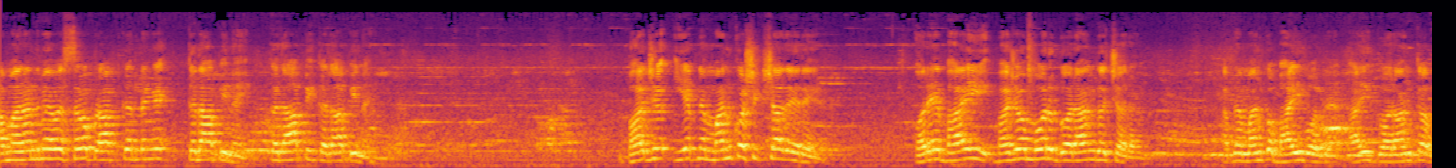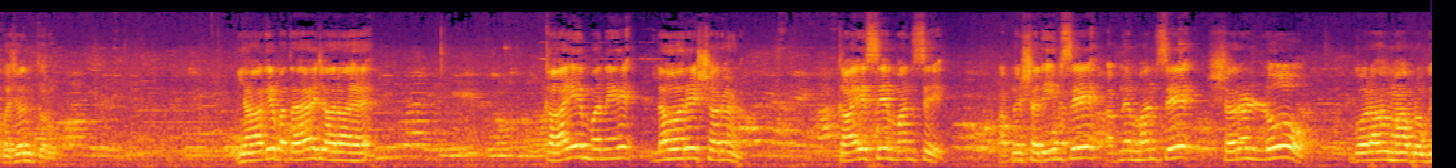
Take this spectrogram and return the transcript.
हम आनंद में अवस्था को प्राप्त कर लेंगे। कदापि नहीं, कदापि कदापि नहीं। भज, ये अपने मन को शिक्षा दे रहे हैं। अरे भाई, भजो मोर गौरांग चरण। अपने मन को भाई बोल रहे हैं, भाई, गौरांग का भजन करो। यहाँ आगे बताया जा रहा है, काय मने लहरे शरण, काय से मन से, अपने शरीर से, अपने मन से शरण लो, गौरांग महाप्रभु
